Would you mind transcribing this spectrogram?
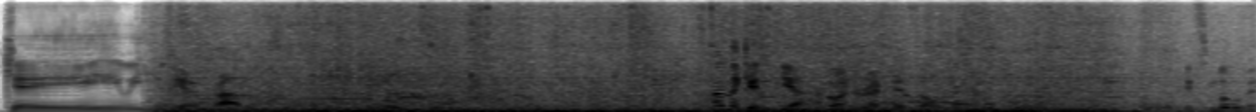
Okay, we, we got a problem. I'm thinking, yeah, I'm going direct at Soldier. It's moving.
